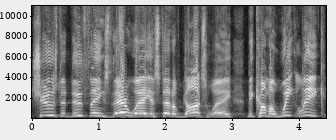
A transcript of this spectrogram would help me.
choose to do things their way instead of God's way become a weak link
